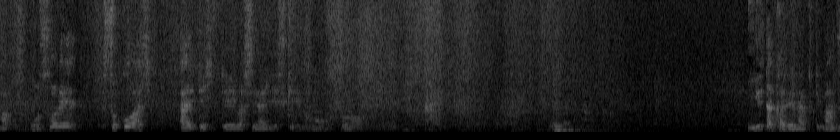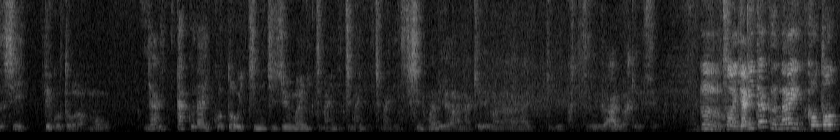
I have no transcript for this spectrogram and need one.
まあ恐れそこはあえて否定はしないですけれどもその豊かでなくて貧しいってことはもうやりたくないことを一日中毎日毎日毎日毎日死ぬまでやらなければならないっていう苦痛があるわけですよ。うん、そのやりたくないこと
